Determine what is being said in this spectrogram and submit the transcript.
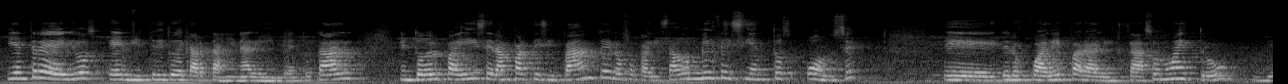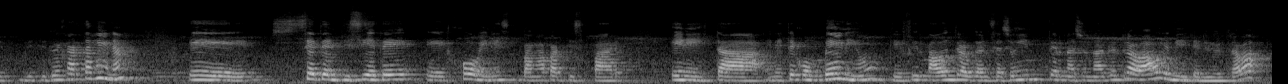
y entre ellos el distrito de Cartagena de India. En total, en todo el país serán participantes los focalizados 1.611 eh, de los cuales para el caso nuestro, Distrito de Cartagena, 77 eh, eh, jóvenes van a participar en, esta, en este convenio que es firmado entre la Organización Internacional del Trabajo y el Ministerio del Trabajo.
